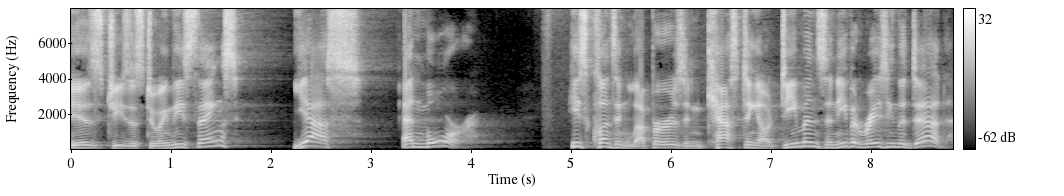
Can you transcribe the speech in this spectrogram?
Is Jesus doing these things? Yes, and more. He's cleansing lepers and casting out demons and even raising the dead.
